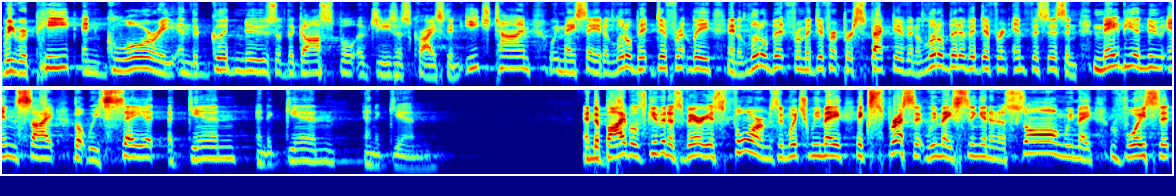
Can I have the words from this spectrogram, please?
We repeat and glory in the good news of the gospel of Jesus Christ. And each time we may say it a little bit differently and a little bit from a different perspective and a little bit of a different emphasis and maybe a new insight, but we say it again and again and again. And the Bible's given us various forms in which we may express it. We may sing it in a song. We may voice it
